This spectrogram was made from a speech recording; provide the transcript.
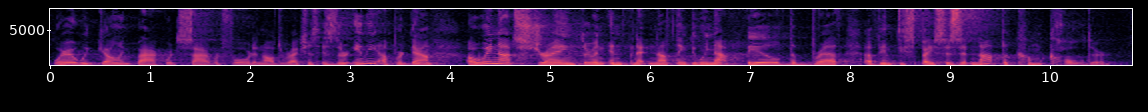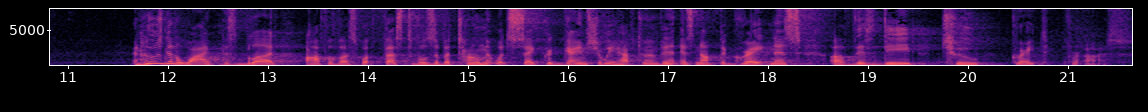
Where are we going? Backward, sideward, forward, in all directions? Is there any up or down? Are we not straying through an infinite nothing? Do we not feel the breath of empty space? Does it not become colder? And who's going to wipe this blood off of us? What festivals of atonement, what sacred games shall we have to invent? Is not the greatness of this deed too great for us?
